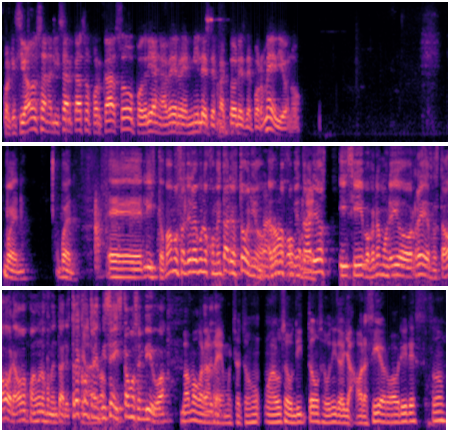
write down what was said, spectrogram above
Porque si vamos a analizar caso por caso, podrían haber eh, miles de factores de por medio, ¿no? Bueno, bueno, listo. Vamos a leer algunos comentarios, Toño. algunos comentarios. Y sí, porque no hemos leído redes hasta ahora. Vamos con algunos comentarios. 3 con 36, estamos en vivo. ¿ah? Vamos con las redes, muchachos. Un, segundito, un segundito. Ya, ahora sí, voy a abrir esto.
